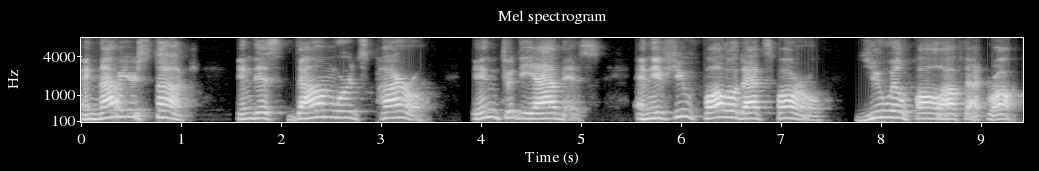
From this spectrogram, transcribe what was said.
and now you're stuck in this downward spiral into the abyss. And if you follow that spiral, you will fall off that rock.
